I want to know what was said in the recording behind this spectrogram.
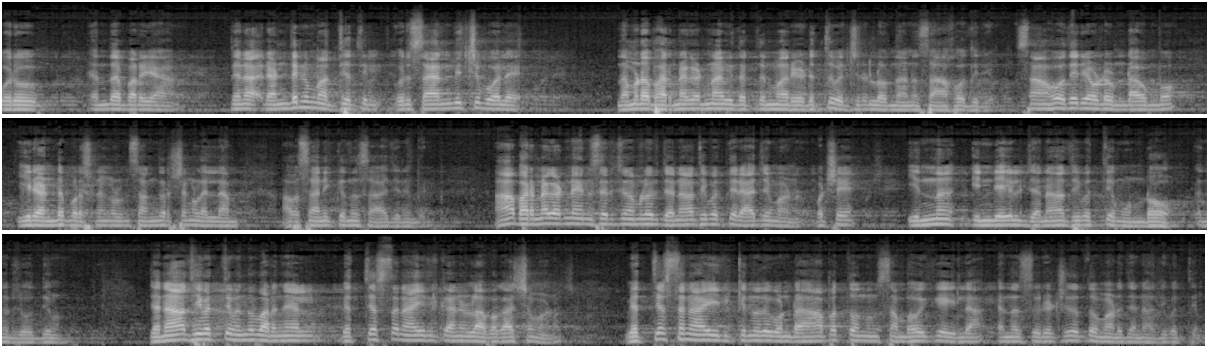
ഒരു എന്താ പറയുക രണ്ടിനും മധ്യത്തിൽ ഒരു സാൻഡ്വിച്ച് പോലെ നമ്മുടെ ഭരണഘടനാ വിദഗ്ധന്മാർ എടുത്തു വെച്ചിട്ടുള്ള ഒന്നാണ് സാഹോദര്യം. സാഹോദര്യം അവിടെ ഉണ്ടാകുമ്പോൾ ഈ രണ്ട് പ്രശ്നങ്ങളും സംഘർഷങ്ങളെല്ലാം അവസാനിക്കുന്ന സാഹചര്യം വരും. ആ ഭരണഘടന അനുസരിച്ച് നമ്മളൊരു ജനാധിപത്യ രാജ്യമാണ്. പക്ഷേ ഇന്ന് ഇന്ത്യയിൽ ജനാധിപത്യമുണ്ടോ എന്നൊരു ചോദ്യമുണ്ട്. ജനാധിപത്യം എന്ന് പറഞ്ഞാൽ വ്യത്യസ്തനായിരിക്കാനുള്ള അവകാശമാണ്. വ്യത്യസ്തനായിരിക്കുന്നത് കൊണ്ട് ആപത്തൊന്നും സംഭവിക്കുകയില്ല എന്ന സുരക്ഷിതത്വമാണ് ജനാധിപത്യം.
